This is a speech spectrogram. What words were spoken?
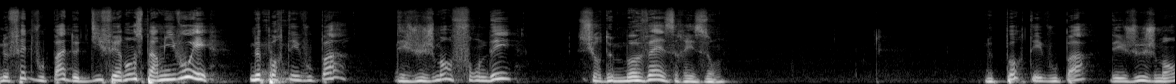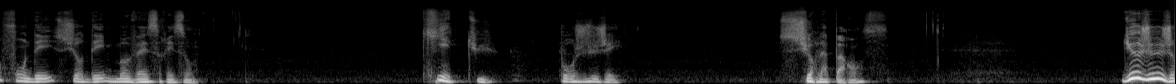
Ne faites-vous pas de différence parmi vous et ne portez-vous pas des jugements fondés sur de mauvaises raisons? Ne portez-vous pas des jugements fondés sur des mauvaises raisons Qui es-tu pour juger sur l'apparence? Dieu juge.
